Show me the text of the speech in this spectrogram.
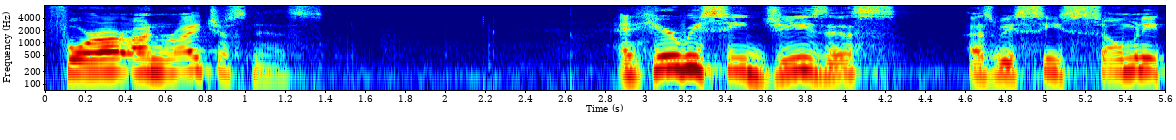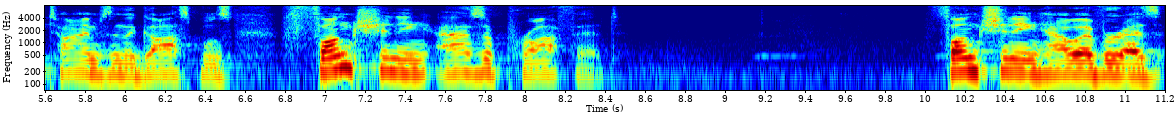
for our unrighteousness. And here we see Jesus, as we see so many times in the Gospels, functioning as a prophet functioning, however, as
